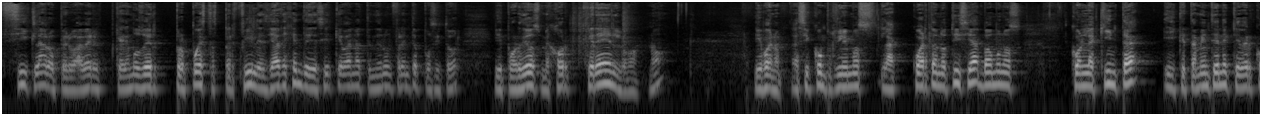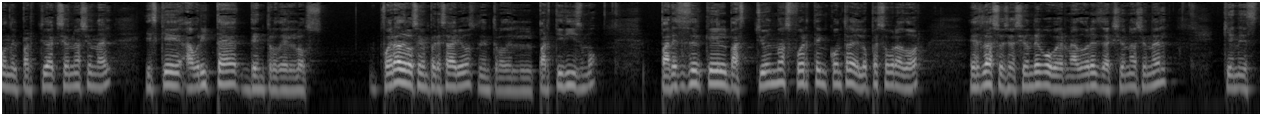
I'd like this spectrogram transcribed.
sí, claro, pero a ver, queremos ver propuestas, perfiles, ya dejen de decir que van a tener un frente opositor y por Dios, mejor créenlo, ¿no? Y bueno, así concluimos la cuarta noticia, vámonos con la quinta y que también tiene que ver con el Partido de Acción Nacional, y es que ahorita dentro de los, fuera de los empresarios, dentro del partidismo, parece ser que el bastión más fuerte en contra de López Obrador es la Asociación de Gobernadores de Acción Nacional, quienes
